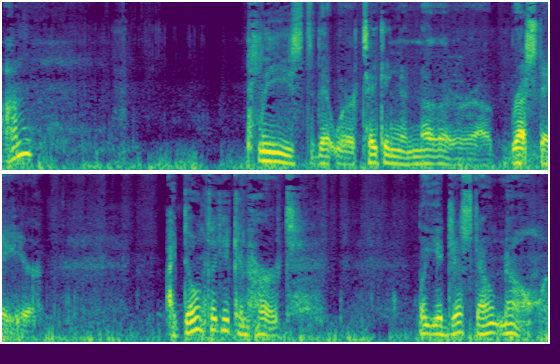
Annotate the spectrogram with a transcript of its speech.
I'm pleased that we're taking another uh, rest day here. I don't think it can hurt, but you just don't know.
